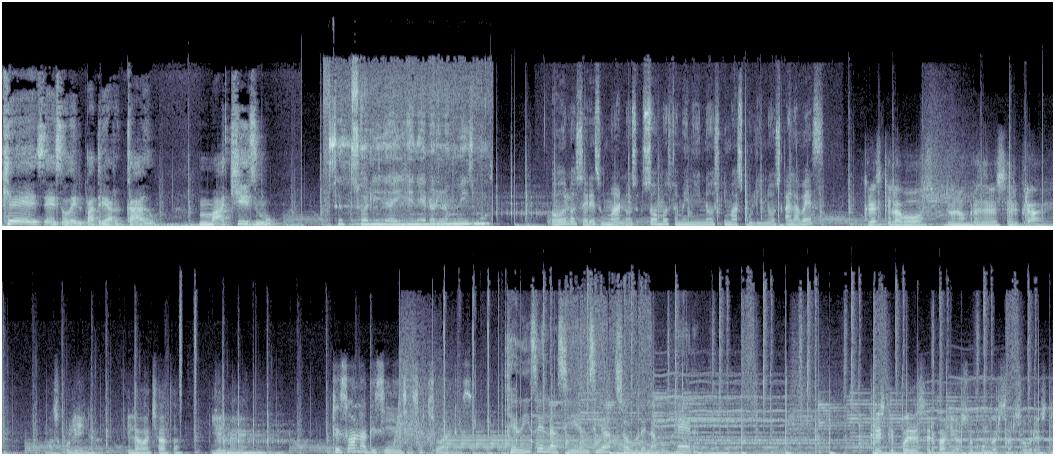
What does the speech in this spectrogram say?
¿Qué es eso del patriarcado? Machismo. ¿Sexualidad y género es lo mismo? Todos los seres humanos somos femeninos y masculinos a la vez. ¿Crees que la voz de un hombre debe ser grave, masculina, y la bachata y el merengue? ¿Qué son las disidencias sexuales? ¿Qué dice la ciencia sobre la mujer? ¿Crees que puede ser valioso conversar sobre esto?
